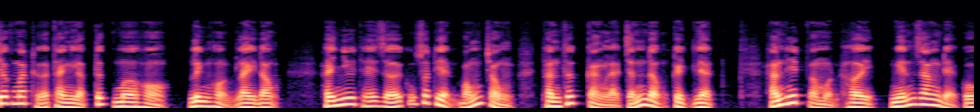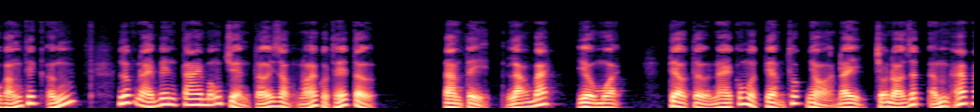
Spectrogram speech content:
Trước mắt hứa thanh lập tức mơ hồ, linh hồn lay động. Hình như thế giới cũng xuất hiện bóng chồng, thần thức càng là chấn động kịch liệt. Hắn hít vào một hơi, nghiến răng để cố gắng thích ứng. Lúc này bên tai bỗng chuyển tới giọng nói của thế tử. Tam tỷ, lão bát, yêu muội Tiểu tử này có một tiệm thuốc nhỏ ở đây, chỗ đó rất ấm áp,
